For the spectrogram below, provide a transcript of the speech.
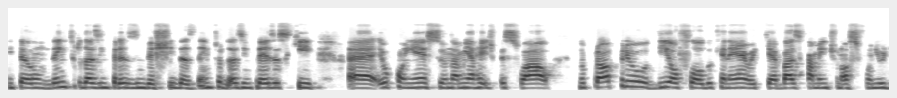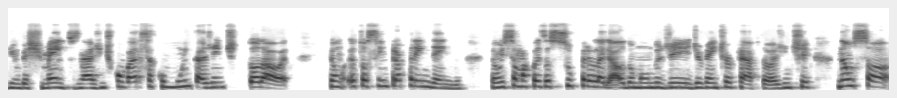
Então, dentro das empresas investidas, dentro das empresas que é, eu conheço na minha rede pessoal, no próprio Deal Flow do Canary, que é basicamente o nosso funil de investimentos, né, a gente conversa com muita gente toda hora. Então, eu estou sempre aprendendo. Então, isso é uma coisa super legal do mundo de, de, venture capital. A gente não só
